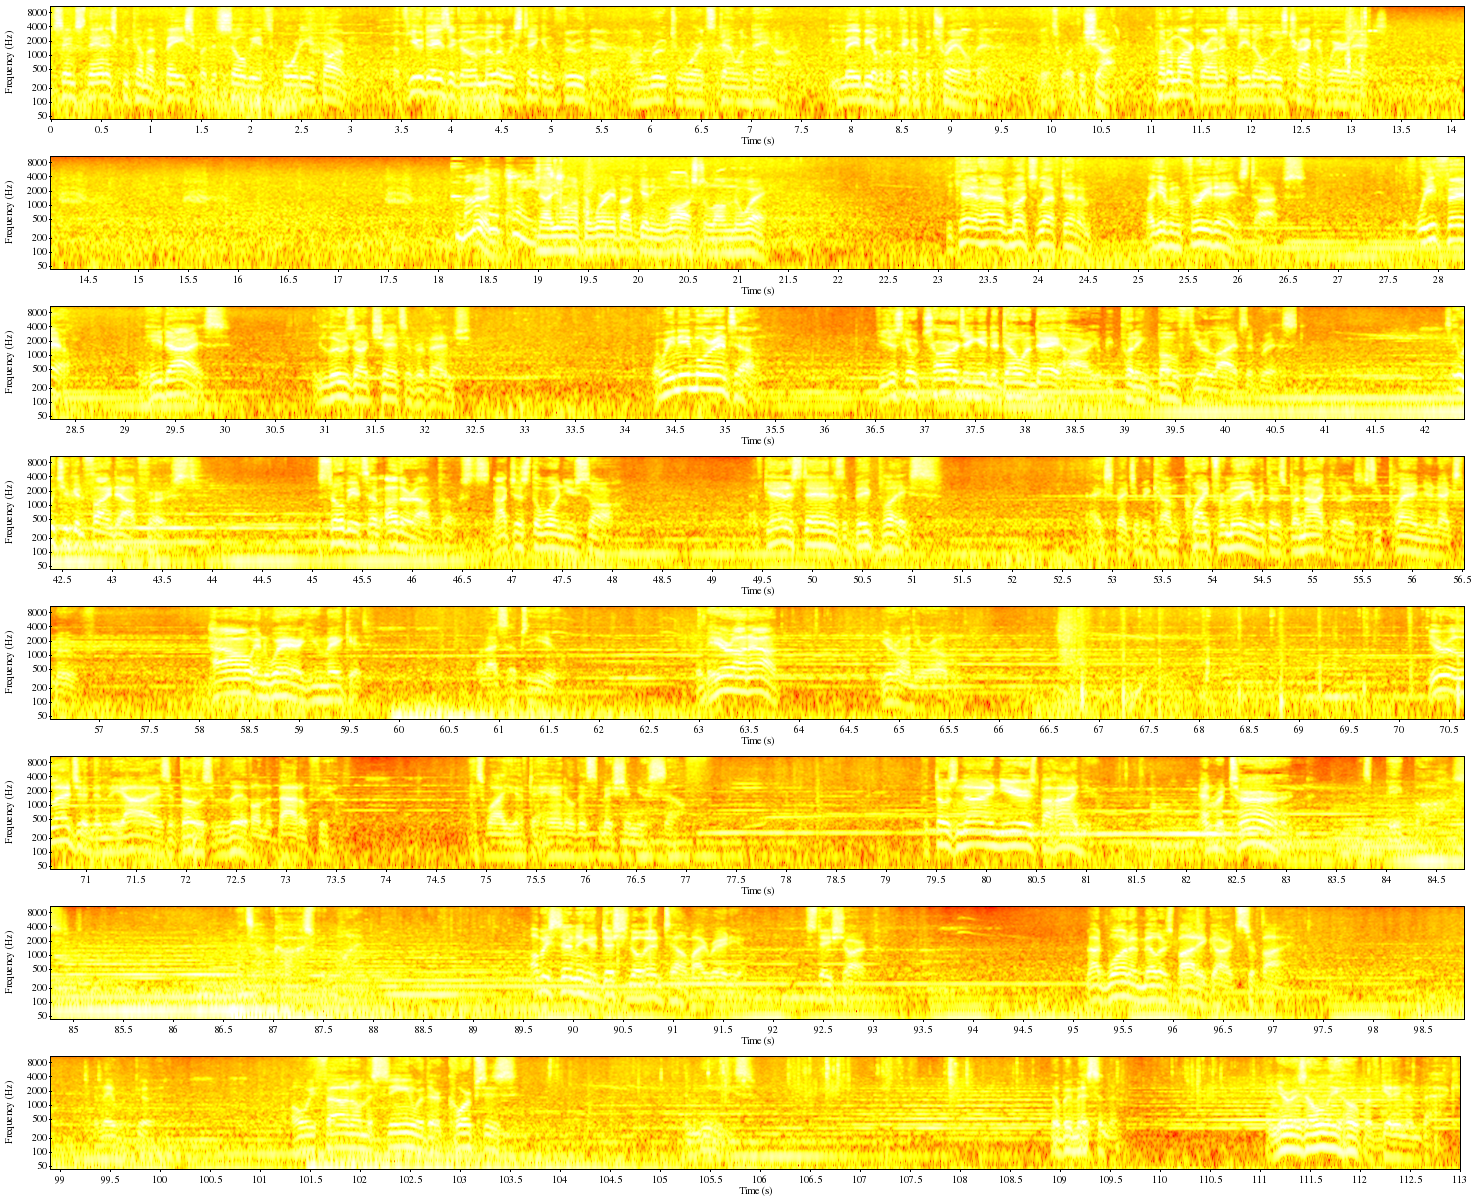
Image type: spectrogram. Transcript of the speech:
Since then, it's become a base for the Soviets' 40th Army. A few days ago, Miller was taken through there, en route towards Da Ghwandai Khar. You may be able to pick up the trail there. It's worth a shot. Put a marker on it so you don't lose track of where it is. Marker Good. placed. Now you won't have to worry about getting lost along the way. You can't have much left in him. I give him three days, tops. If we fail, and he dies, we lose our chance of revenge. But we need more intel. If you just go charging into Da Ghwandai Khar, you'll be putting both your lives at risk. See what you can find out first. The Soviets have other outposts, not just the one you saw. Afghanistan is a big place. I expect you'll become quite familiar with those binoculars as you plan your next move. How and where you make it, well, that's up to you. From here on out, you're on your own. You're a legend in the eyes of those who live on the battlefield. That's why you have to handle this mission yourself. Put those nine years behind you, and return as Big Boss. That's how Kaz would want it. I'll be sending additional intel by radio. Stay sharp. Not one of Miller's bodyguards survived. And they were good. All we found on the scene were their corpses and these. He'll be missing them. And you're his only hope of getting them back.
